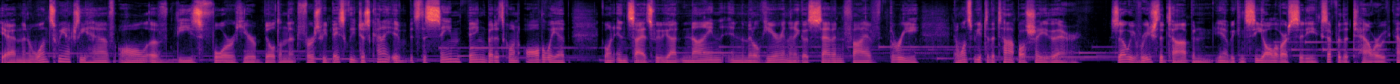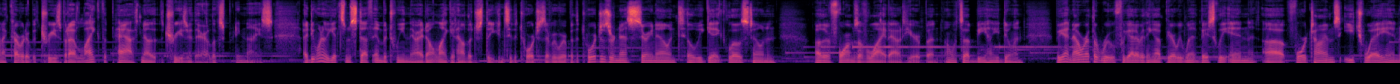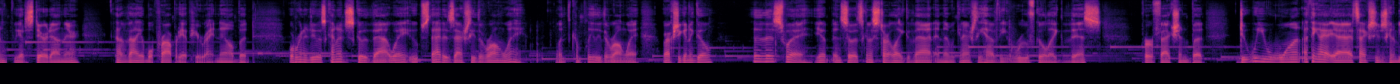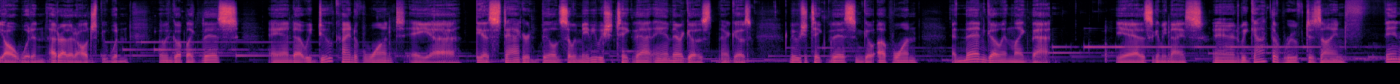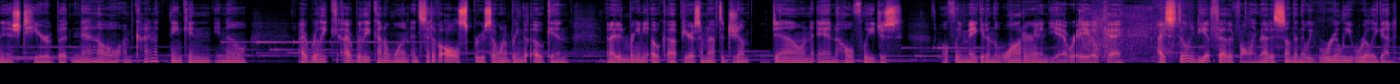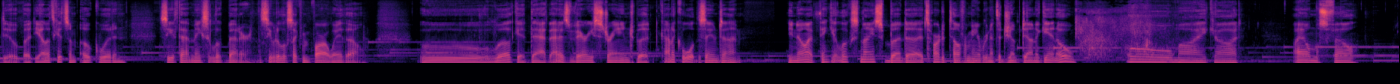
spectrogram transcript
Yeah, and then once we actually have all of these four here built on that first, we basically just kind of, it's the same thing, but it's going all the way up, going inside. So we've got nine in the middle here, and then it goes seven, five, three. And once we get to the top, I'll show you there. So we've reached the top and yeah, we can see all of our city, except for the tower. We've kind of covered it with trees, but I like the path now that the trees are there. It looks pretty nice. I do want to get some stuff in between there. I don't like it how just that you can see the torches everywhere, but the torches are necessary now until we get glowstone and other forms of light out here. But, oh, what's up, bee? How you doing? But yeah, now we're at the roof. We got everything up here. We went basically in uh, four times each way, and we got a stair down there. Kind of valuable property up here right now, but what we're going to do is kind of just go that way. Oops, that is actually the wrong way went completely the wrong way. We're actually going to go this way. Yep, and so it's going to start like that, and then we can actually have the roof go like this. Perfection, but do we want... I think, I, yeah, it's actually just going to be all wooden. I'd rather it all just be wooden. Then we can go up like this, and uh, we do kind of want a, uh, a staggered build, so maybe we should take that, and there it goes. There it goes. Maybe we should take this and go up one, and then go in like that. Yeah, this is gonna be nice. And we got the roof designed finished here, but now I'm kind of thinking, you know, I really, I really kind of want, instead of all spruce, I want to bring the oak in. And I didn't bring any oak up here, so I'm going to have to jump down and hopefully just, hopefully make it in the water, and yeah, we're a-okay. I still need to get feather falling. That is something that we really, really got to do. But yeah, let's get some oak wood and see if that makes it look better. Let's see what it looks like from far away, though. Ooh, look at that. That is very strange, but kind of cool at the same time. You know, I think it looks nice, but uh, it's hard to tell from here. We're gonna have to jump down again. Oh! Oh my god. I almost fell.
